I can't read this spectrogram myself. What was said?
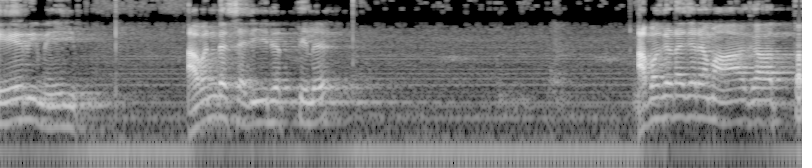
കേറി മേയും. അവന്റെ ശരീരത്തിൽ അപകടകരമാകാത്ത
